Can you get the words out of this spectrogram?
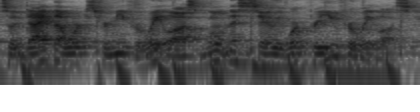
So a diet that works for me for weight loss won't necessarily work for you for weight loss.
